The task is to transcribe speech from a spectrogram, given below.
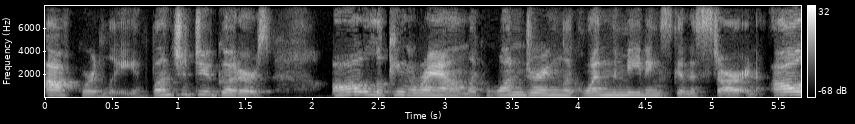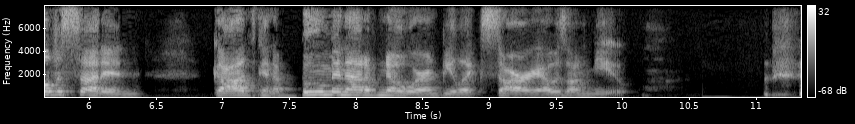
awkwardly, a bunch of do-gooders, all looking around, like wondering like when the meeting's going to start, and all of a sudden, God's going to boom in out of nowhere and be like, "Sorry, I was on mute."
